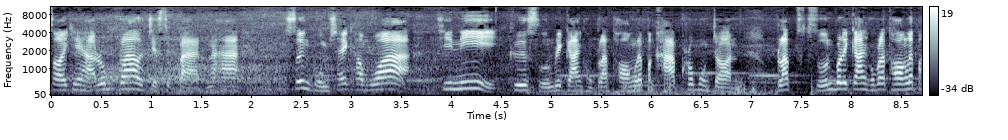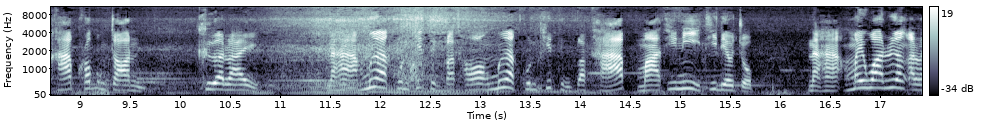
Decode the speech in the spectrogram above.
ซอยเคหะร่มเกล้า 78 นะฮะ ซึ่งผมใช้คำว่าที่นี่คือศูนย์บริการของปลาทองและปลาคาร์ฟครบวงจรปลาศูนย์บริการของปลาทองและปลาคาร์ฟครบวงจรคืออะไรนะฮะ เมื่อคุณคิดถึงปลาทอง เมื่อคุณคิดถึงปลาคาร์ฟมาที่นี่ที่เดียวจบ นะฮะไม่ว่าเรื่องอะไร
